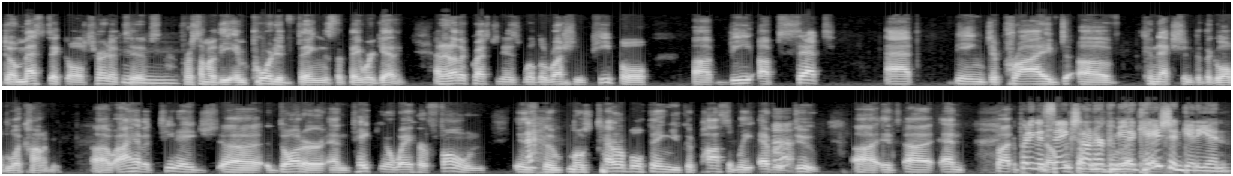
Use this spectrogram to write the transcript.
domestic alternatives mm. for some of the imported things that they were getting? And another question is, will the Russian people uh, be upset at being deprived of connection to the global economy. Uh, I have a teenage uh, daughter, and taking away her phone is the most terrible thing you could possibly ever do. Uh, it's uh, and but You're putting a know, sanction on her communication, Gideon.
